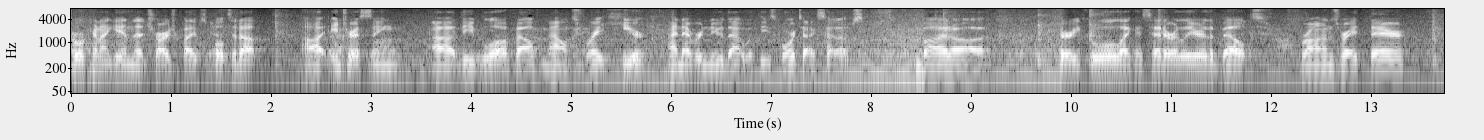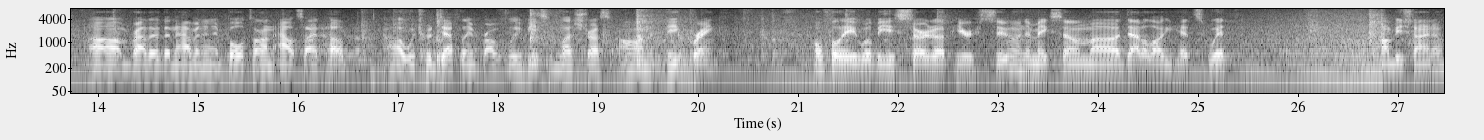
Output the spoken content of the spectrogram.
We're working on getting the charge pipes bolted up. Uh, interesting, uh, the blow-off valve mounts right here. I never knew that with these Vortech setups. But uh, very cool, like I said earlier, the belt runs right there. Um, rather than having a bolt-on outside hub, uh, which would definitely probably be some less stress on the crank. Hopefully we'll be started up here soon and make some uh, data logging hits with Palm Beach Dyno,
